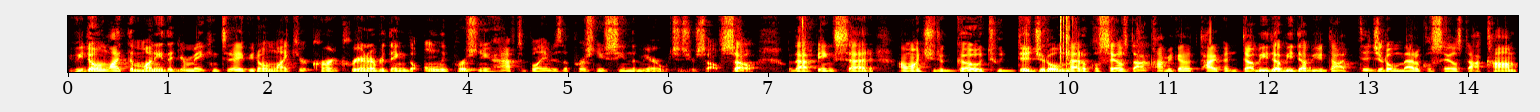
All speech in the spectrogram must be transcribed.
If you don't like the money that you're making today, if you don't like your current career and everything, the only person you have to blame is the person you see in the mirror, which is yourself. So, with that being said, I want you to go to digitalmedicalsales.com. You got to type in www.digitalmedicalsales.com.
